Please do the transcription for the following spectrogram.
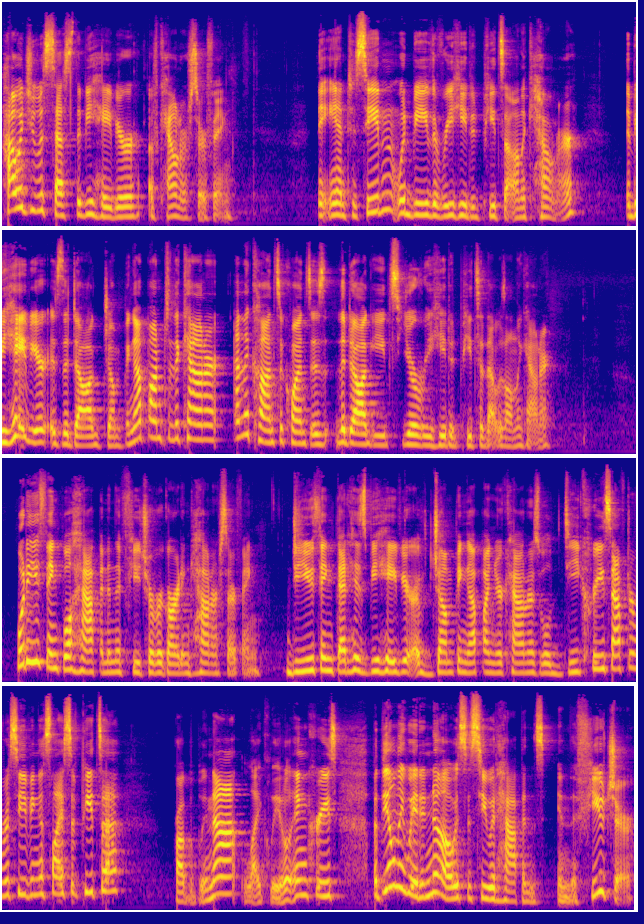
How would you assess the behavior of counter surfing? The antecedent would be the reheated pizza on the counter. The behavior is the dog jumping up onto the counter, and the consequence is the dog eats your reheated pizza that was on the counter. What do you think will happen in the future regarding counter surfing? Do you think that his behavior of jumping up on your counters will decrease after receiving a slice of pizza? Probably not, likely it'll increase, but the only way to know is to see what happens in the future.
